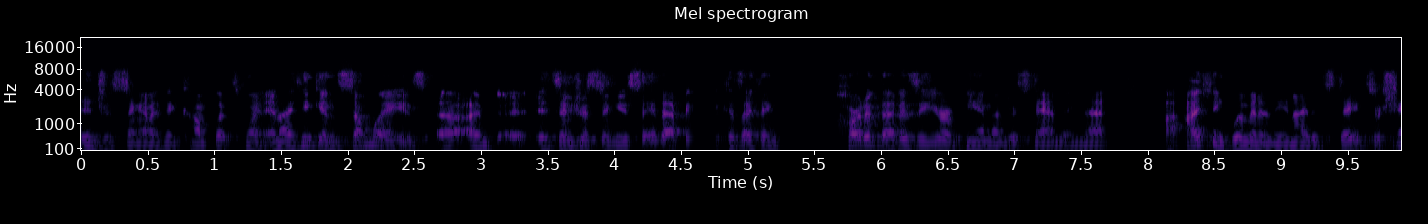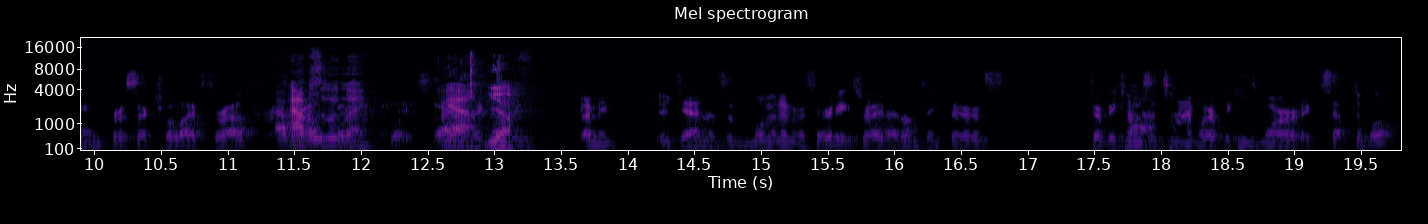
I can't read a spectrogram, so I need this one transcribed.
interesting and I think complex point. And I think in some ways, uh, I'm, it's interesting you say that because I think part of that is a European understanding that I- I think women in the United States are shamed for a sexual life throughout. throughout their Absolutely. course. I Yeah. don't Yeah. I mean, Jen is a woman in her 30s, right? I don't think there's there becomes a time where it becomes more acceptable.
